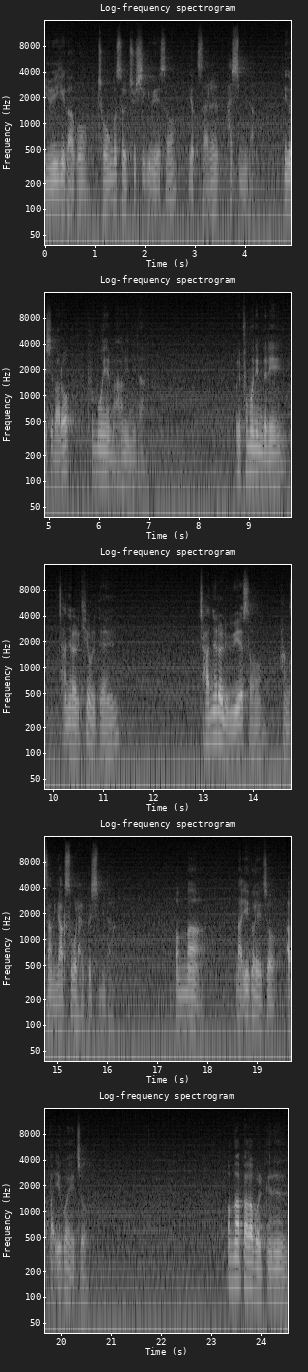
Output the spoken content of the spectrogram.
유익이 가고 좋은 것을 주시기 위해서 역사를 하십니다. 이것이 바로 부모의 마음입니다. 우리 부모님들이 자녀를 키울 때 자녀를 위해서 항상 약속을 할 것입니다. 엄마, 나 이거 해줘. 아빠 이거 해줘. 엄마 아빠가 볼 때는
